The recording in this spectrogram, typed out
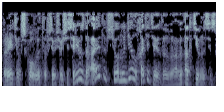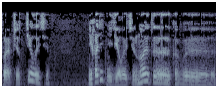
Рейтинг школы – это все, все очень серьезно, а это все, ну, дело, хотите это, а, активности своей общественной, делайте. Не хотите, не делайте. Но это как бы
